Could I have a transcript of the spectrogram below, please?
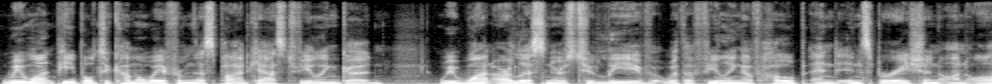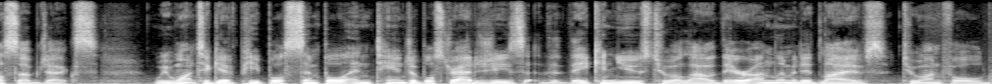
We want people to come away from this podcast feeling good. We want our listeners to leave with a feeling of hope and inspiration on all subjects. We want to give people simple and tangible strategies that they can use to allow their unlimited lives to unfold.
